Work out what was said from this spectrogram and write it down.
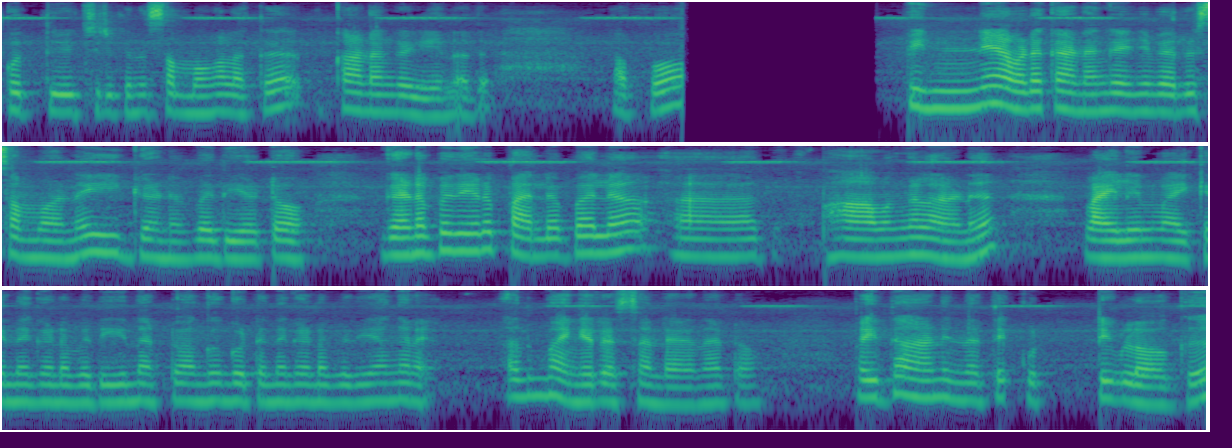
കൊത്തി വെച്ചിരിക്കുന്ന സംഭവങ്ങളൊക്കെ കാണാൻ കഴിയുന്നത്. അപ്പോൾ പിന്നെ അവിടെ കാണാൻ കഴിഞ്ഞ വേറൊരു സംഭവമാണ് ഈ ഗണപതി കേട്ടോ. ഗണപതിയുടെ പല പല ഭാവങ്ങളാണ്. വയലിൻ വായിക്കുന്ന ഗണപതി നട്ടുവാങ്കം കൊട്ടുന്ന ഗണപതി അങ്ങനെ. അതും ഭയങ്കര രസമുണ്ടായിരുന്നു കേട്ടോ. അപ്പോൾ ഇതാണ് ഇന്നത്തെ കുട്ടി വ്ളോഗ്.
